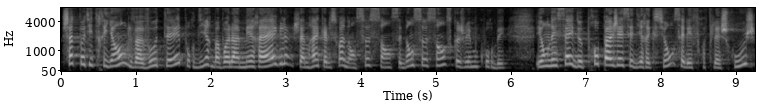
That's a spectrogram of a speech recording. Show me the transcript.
chaque petit triangle va voter pour dire, ben voilà, mes règles, j'aimerais qu'elles soient dans ce sens. C'est dans ce sens que je vais me courber. Et on essaye de propager ces directions, c'est les flèches rouges,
